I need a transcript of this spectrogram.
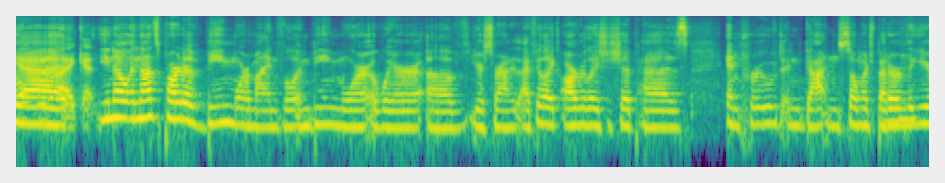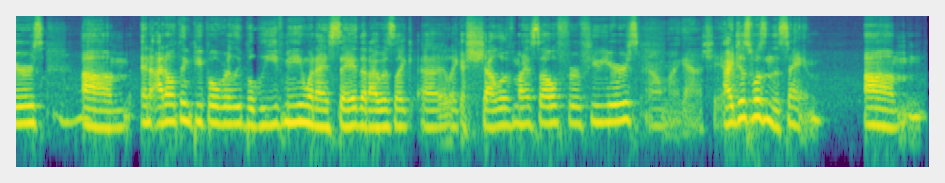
yeah. like it. You know, and that's part of being more mindful and being more aware of your surroundings. I feel like our relationship has improved and gotten so much better over the Mm-hmm. years. Um, and I don't think people really believe me when I say that I was like a, like a shell of myself for a few years. oh my gosh, yeah. I just wasn't the same. Um,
